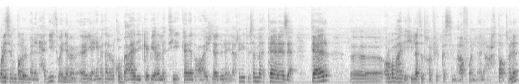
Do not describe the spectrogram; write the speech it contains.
وليس المظلة بالمعنى الحديث وإنما آه، يعني مثلا القبعة هذه الكبيرة التي كان يضعها أجدادنا إلى آخره تسمى تارزة تار ربما هذه لا تدخل في قسم عفوا أنا أخطأت هنا.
